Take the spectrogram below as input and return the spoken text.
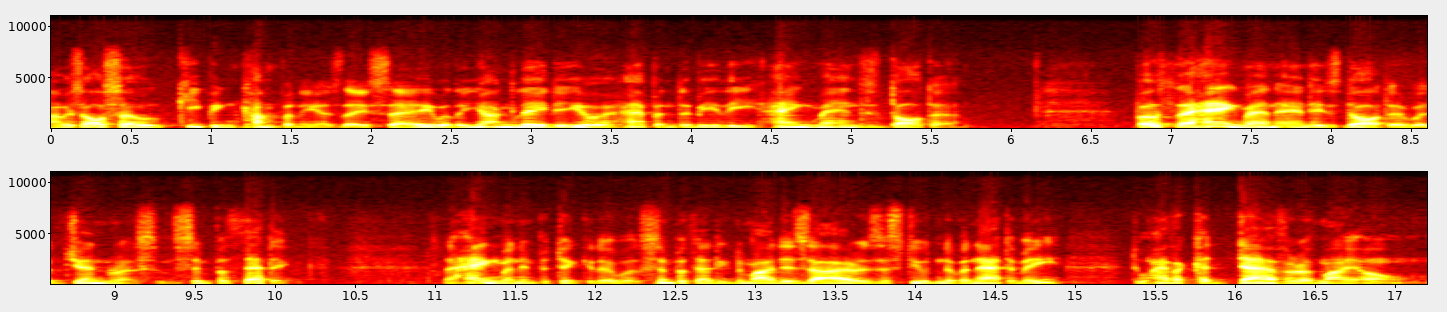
I was also keeping company, as they say, with a young lady who happened to be the hangman's daughter. Both the hangman and his daughter were generous and sympathetic. The hangman, in particular, was sympathetic to my desire as a student of anatomy to have a cadaver of my own.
